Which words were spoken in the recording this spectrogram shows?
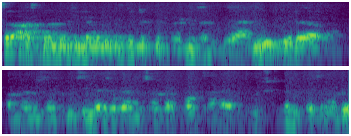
सर आजपर्यंत जिल्ह्यामध्ये किती टक्के पेरणी झालेली आहे आणि गेल्या पंधरा दिवसापूर्वी जिल्ह्यात जो काही मुसळधार पाऊस झाला आहे अतिवृष्टी झाली त्याच्यामध्ये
